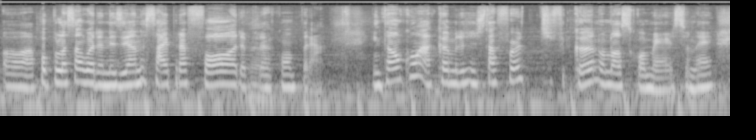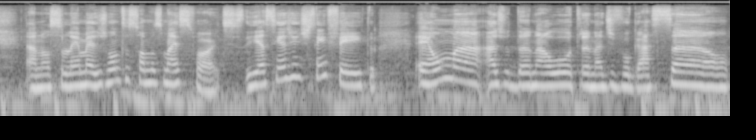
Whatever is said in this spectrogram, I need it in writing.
a população guaranesiana sai para fora é. para comprar. Então, com a Câmara, a gente está fortificando o nosso comércio, né? O nosso lema é Juntos Somos Mais Fortes. E assim a gente tem feito. É uma ajudando a outra na divulgação,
